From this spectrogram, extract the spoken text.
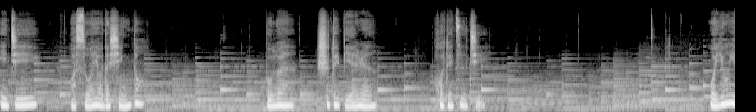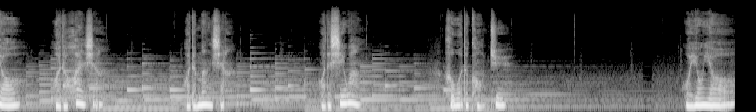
以及我所有的行动。不论是对别人或对自己，我拥有我的幻想、我的梦想、我的希望和我的恐惧。我拥有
